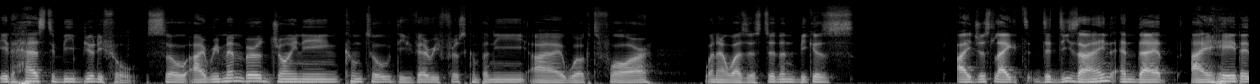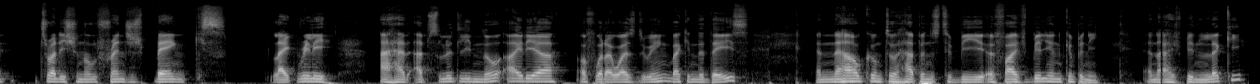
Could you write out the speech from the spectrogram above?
it has to be beautiful. So I remember joining Qonto, the very first company I worked for when I was a student, because I just liked the design and that I hated traditional French banks. Like, really, I had absolutely no idea of what I was doing back in the days. And now Qonto happens to be a 5 billion company. And I've been lucky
